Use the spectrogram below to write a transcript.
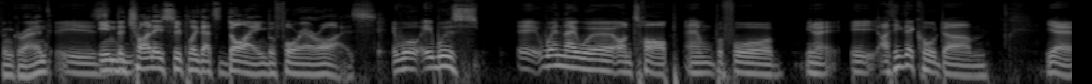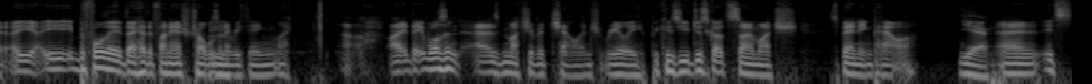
Evergrande is in the Chinese Super League that's dying before our eyes. Well, it was uh, when they were on top and before, you know, it, I think they're called, um, yeah, before they, they had the financial troubles and everything, like, uh, I, it wasn't as much of a challenge, really, because you just got so much spending power. Yeah, And it's,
